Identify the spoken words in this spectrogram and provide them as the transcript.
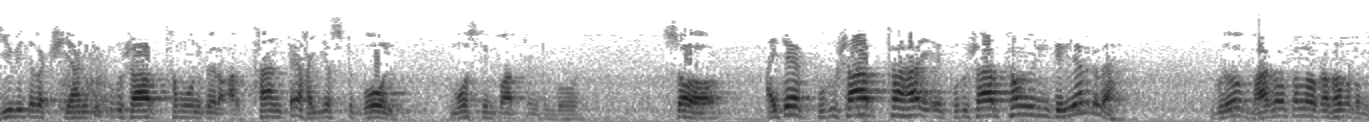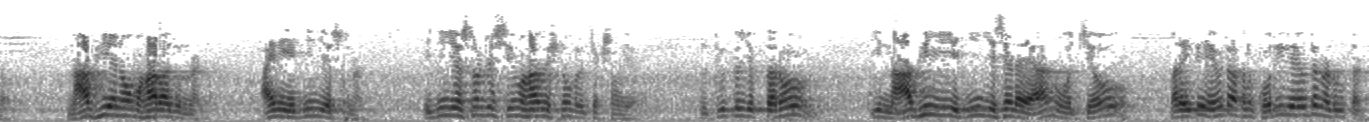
జీవిత లక్ష్యానికి పురుషార్థము అని పేరు. అర్థ అంటే highest goal most important goal so అయితే పురుషార్థ పురుషార్థం వీడికి తెలియాలి కదా. ఇప్పుడు భాగవతంలో కథ ఒకటి ఉంది. నాభి అనో మహారాజు ఉన్నాడు. ఆయన యజ్ఞం చేస్తున్నాడు. యజ్ఞం చేస్తుంటే శ్రీ మహావిష్ణువు ప్రత్యక్షం అయ్యాడు ఋత్విక్కులు చెప్తారు ఈ నాభి యజ్ఞం చేశాడయా? నువ్వు వచ్చావు. మరి అయితే ఏమిటో అతను కోరిక ఏమిటని అడుగుతాడు.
